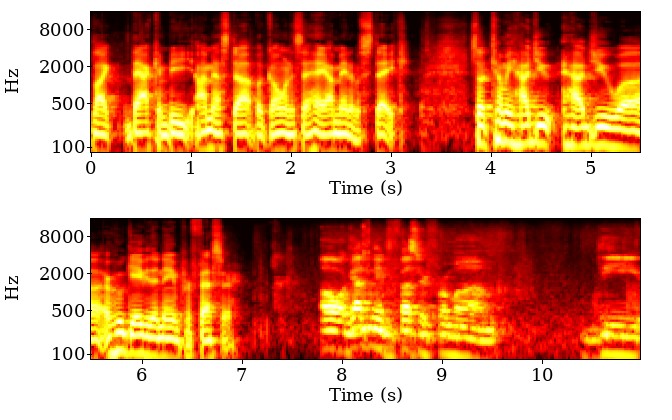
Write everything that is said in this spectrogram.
like that can be. I messed up, but going and say, hey, I made a mistake. So tell me, how'd you how'd you uh, or who gave you the name Professor? Oh, I got the name Professor from um, the.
